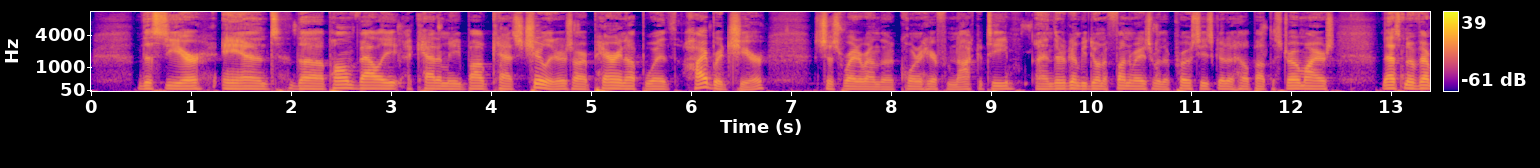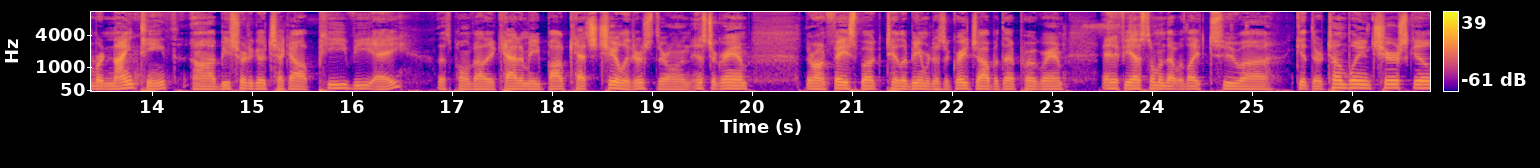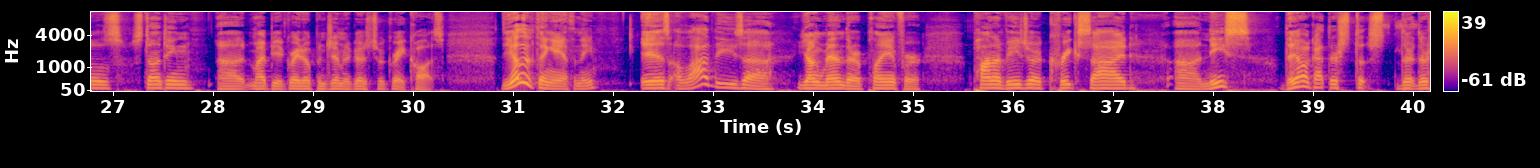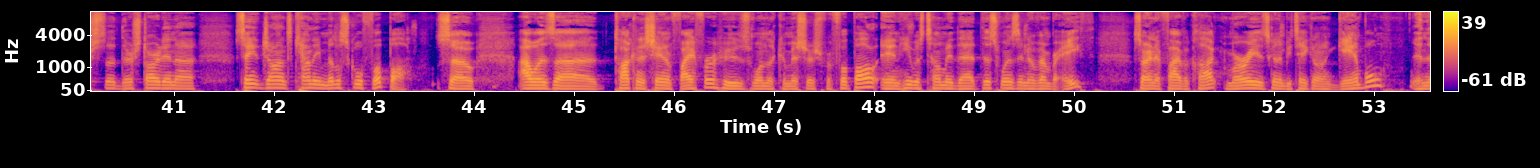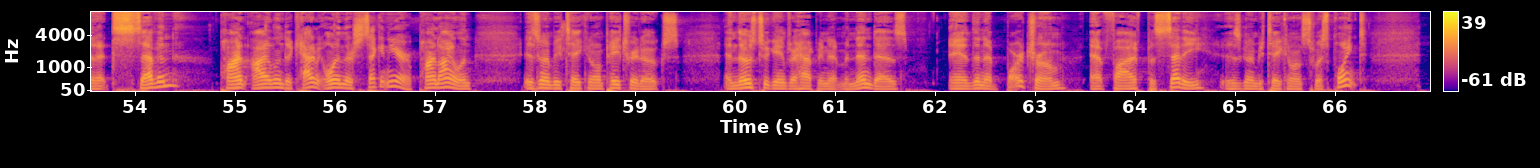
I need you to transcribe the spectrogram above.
this year, and the Palm Valley Academy Bobcats cheerleaders are pairing up with Hybrid Cheer. It's just right around the corner here from Nocatee, and they're going to be doing a fundraiser where the proceeds go to help out the Strohmeyers. That's November 19th. Uh, be sure to go check out PVA. That's Palm Valley Academy Bobcats cheerleaders. They're on Instagram. They're on Facebook. Taylor Beamer does a great job with that program. And if you have someone that would like to uh, get their tumbling, cheer skills, stunting, uh, it might be a great open gym and it goes to a great cause. The other thing, Anthony, is a lot of these uh, young men that are playing for Ponte Vedra, Creekside, uh, Nease, they all got their st- their their, their start in uh, St. Johns County Middle School football. So I was uh, talking to Shannon Pfeiffer, who's one of the commissioners for football, and he was telling me that this Wednesday, November 8th, starting at 5 o'clock, Murray is going to be taking on Gamble. And then at 7, Pine Island Academy, only in their second year, Pine Island is going to be taking on Patriot Oaks. And those two games are happening at Menendez. And then at Bartram at 5, Pacetti is going to be taking on Swiss Point.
